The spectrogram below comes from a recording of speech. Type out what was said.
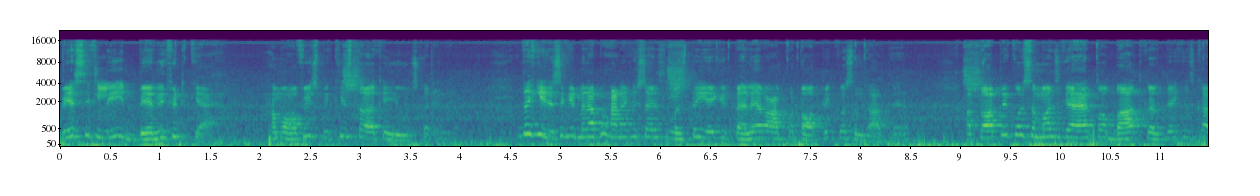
बेसिकली बेनिफिट क्या है? हम ऑफ़िस में किस तरह के यूज़ करेंगे? देखिए जैसे कि मेरा पढ़ाने की स्टाइल समझते ही है कि पहले हम आपको टॉपिक को समझाते हैं। अब टॉपिक को समझ गया है तो अब बात करते हैं कि इसका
